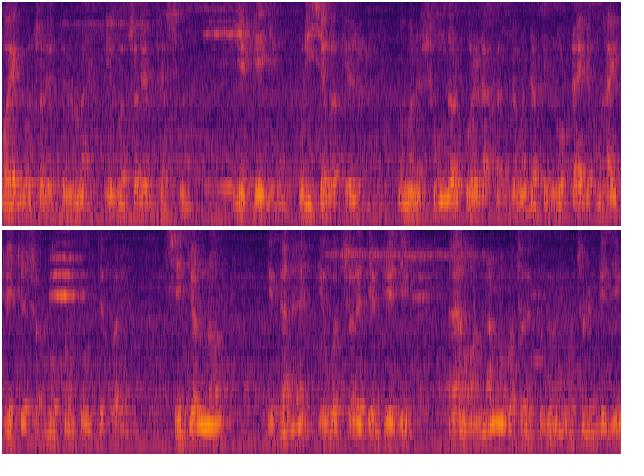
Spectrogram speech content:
কয়েক বছরের তুলনায় এবছরের ভেসেল যে ডেজিং পরিষেবাকে মানে সুন্দর করে রাখার জন্য যাতে লো টাইট এবং হাই টাইটে সর্বক্ষণ চলতে পারে। সেই জন্য এখানে এবছরের যে ড্রেজিং হ্যাঁ অন্যান্য বছরের তুলনায় এবছরের ড্রেজিং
